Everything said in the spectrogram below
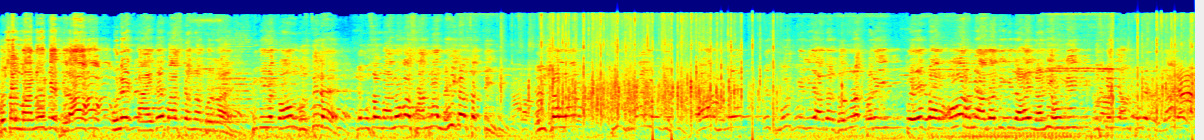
मुसलमानों के खिलाफ उन्हें कायदे पास करना पड़ रहा है। क्योंकि ये कौम बुजदिल है ये मुसलमानों का सामना नहीं कर सकती। इंशाल्लाह होगी। और हमें इस मुल्क के लिए अगर ज़रूरत पड़ी तो एक बार और हमें आज़ादी की लड़ाई लड़नी होगी। उसके लिए हम पूरे तैयार हैं।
